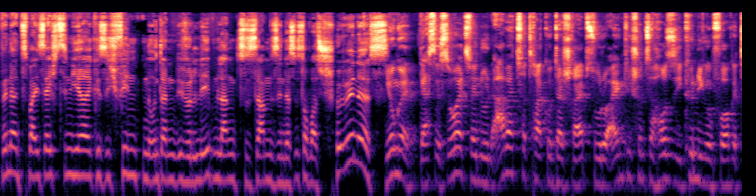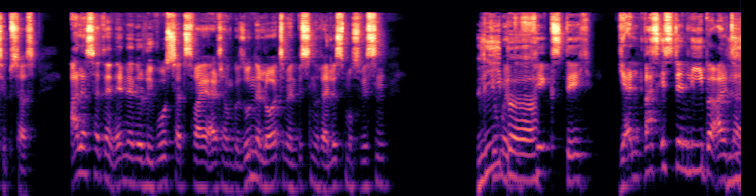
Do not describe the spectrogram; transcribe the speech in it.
wenn dann zwei 16-Jährige sich finden und dann über Leben lang zusammen sind, das ist doch was Schönes. Junge, das ist so, als wenn du einen Arbeitsvertrag unterschreibst, wo du eigentlich schon zu Hause die Kündigung vorgetippt hast. Alles hat ein Ende, Wurst hat zwei, Alter. Und gesunde Leute mit ein bisschen Realismus wissen, Junge, du Liebe, fix dich. Ja, was ist denn Liebe, Alter?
